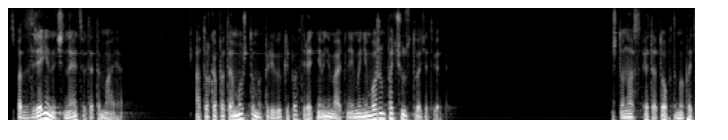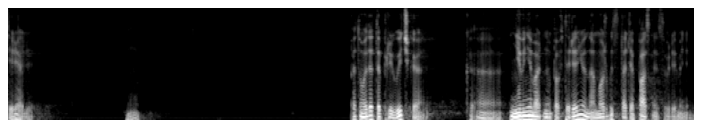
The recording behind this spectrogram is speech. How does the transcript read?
С подозрения начинается вот эта майя. А только потому, что мы привыкли повторять невнимательно, и мы не можем почувствовать ответ. Что нас этот опыт мы потеряли. Поэтому вот эта привычка к э, невнимательному повторению, она может быть стать опасной со временем.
